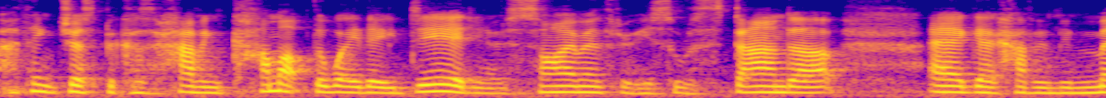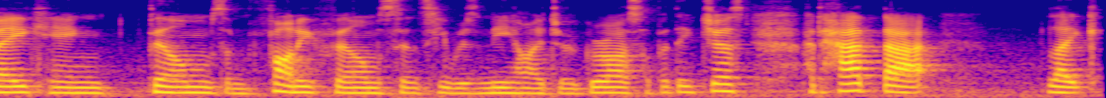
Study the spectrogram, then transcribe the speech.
I think just because of having come up the way they did, you know, Simon through his sort of stand up, Edgar having been making films and funny films since he was knee high to a grasshopper, they just had had that like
